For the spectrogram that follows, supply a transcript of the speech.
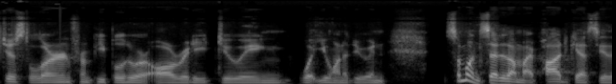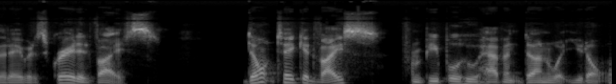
just learn from people who are already doing what you want to do and someone said it on my podcast the other day but it's great advice don't take advice from people who haven't done what you don't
